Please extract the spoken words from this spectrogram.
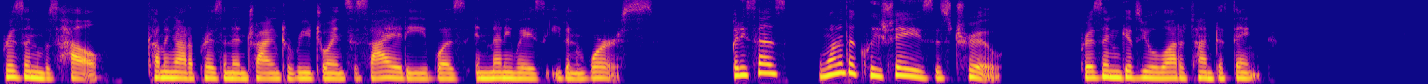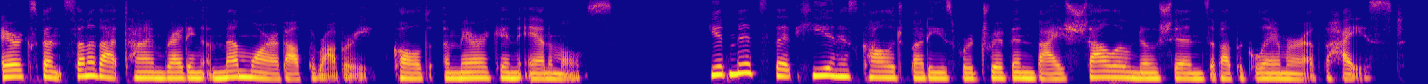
Prison was hell. Coming out of prison and trying to rejoin society was in many ways even worse. But he says, one of the cliches is true. Prison gives you a lot of time to think. Eric spent some of that time writing a memoir about the robbery called American Animals. He admits that he and his college buddies were driven by shallow notions about the glamour of the heist.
